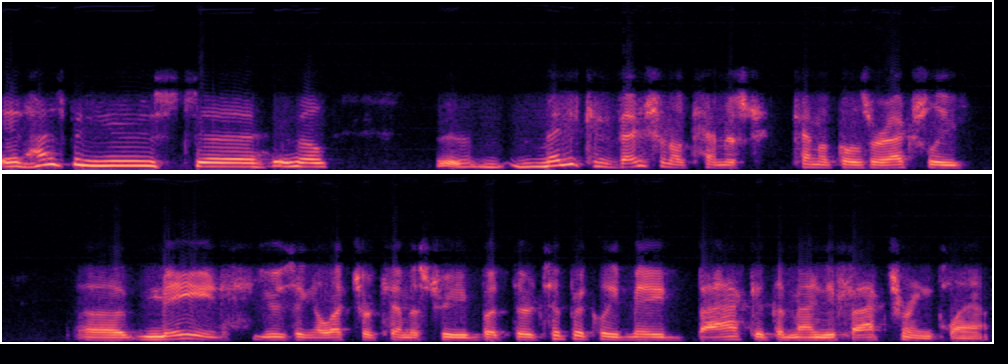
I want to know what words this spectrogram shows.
it has been used, uh, well, many conventional chemist- chemicals are actually uh, made using electrochemistry, but they're typically made back at the manufacturing plant.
